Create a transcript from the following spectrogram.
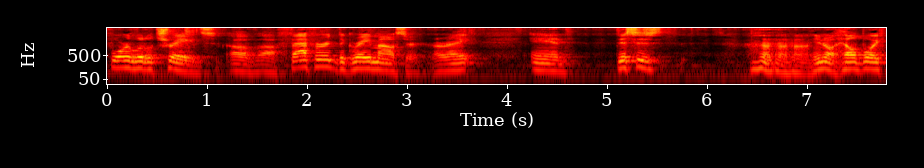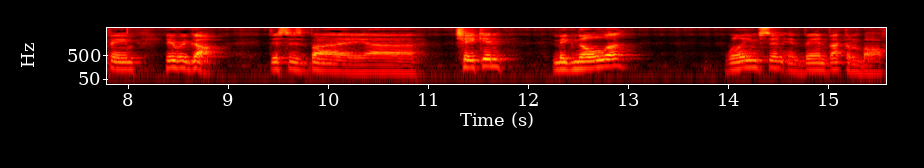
four little trades of uh, Fafhrd the Grey Mouser, all right? And this is, you know, Hellboy fame. Here we go. This is by uh, Mignola, Williamson, and Van Valkenburgh.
